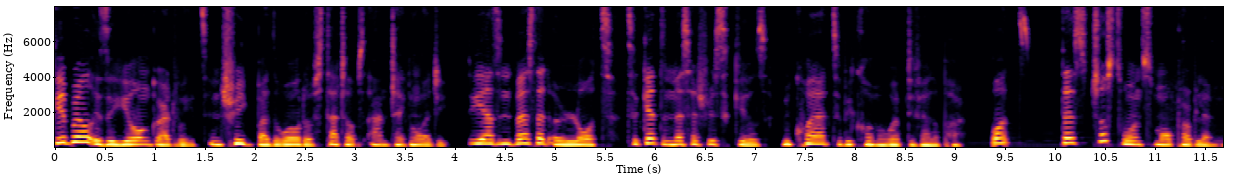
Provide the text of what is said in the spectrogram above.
Gabriel is a young graduate intrigued by the world of startups and technology. He has invested a lot to get the necessary skills required to become a web developer. But there's just one small problem.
